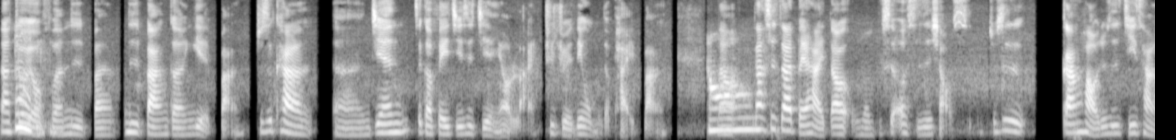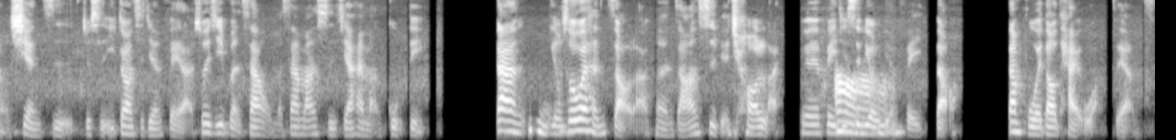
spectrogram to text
那就有分日班、嗯、日班跟夜班，就是看嗯、呃，今天这个飞机是几点要来，去决定我们的排班。哦、那但是在北海道，我们不是二十四小时，就是刚好就是机场有限制，就是一段时间飞来，所以基本上我们上班时间还蛮固定。但有时候会很早啦，可能早上四点就要来，因为飞机是六点飞到，嗯、但不会到太晚这样子。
